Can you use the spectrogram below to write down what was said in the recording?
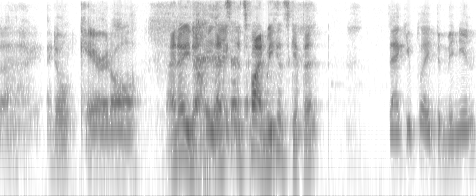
Ugh, I don't care at all. I know you don't. Hey, That's it's fine. We can skip it. Zach, you played Dominion?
